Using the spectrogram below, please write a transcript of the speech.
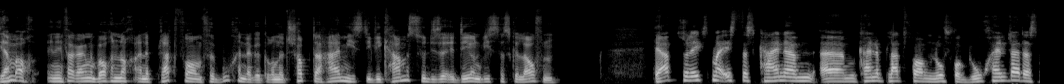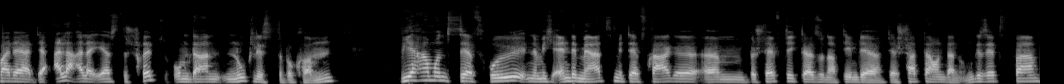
Sie haben auch in den vergangenen Wochen noch eine Plattform für Buchhändler gegründet. Shop daheim hieß die. Wie kam es zu dieser Idee und wie ist das gelaufen? Ja, zunächst mal ist das keine, ähm, keine Plattform nur für Buchhändler. Das war der, der aller, allererste Schritt, um dann Nukleus zu bekommen. Wir haben uns sehr früh, nämlich Ende März, mit der Frage ähm, beschäftigt, also nachdem der, der Shutdown dann umgesetzt war.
